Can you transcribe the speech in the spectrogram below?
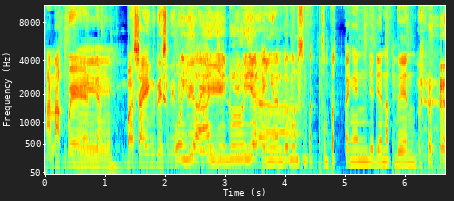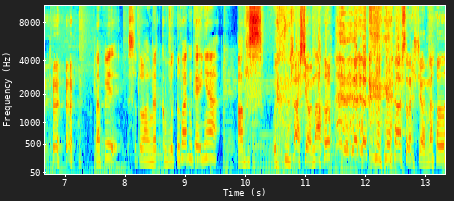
anak band Iya. yang bahasa Inggris lirik Oh iya anjing dulu iya keinginan gue mau sempet sempet pengen jadi anak band. Tapi setelah ngeliat kebutuhan kayaknya harus rasional, harus rasional.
